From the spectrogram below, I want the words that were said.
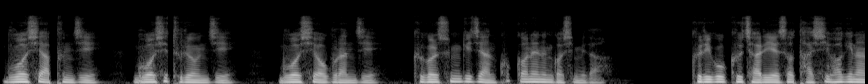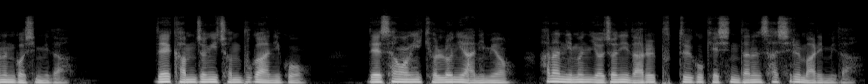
무엇이 아픈지, 무엇이 두려운지, 무엇이 억울한지, 그걸 숨기지 않고 꺼내는 것입니다. 그리고 그 자리에서 다시 확인하는 것입니다. 내 감정이 전부가 아니고, 내 상황이 결론이 아니며, 하나님은 여전히 나를 붙들고 계신다는 사실을 말입니다.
